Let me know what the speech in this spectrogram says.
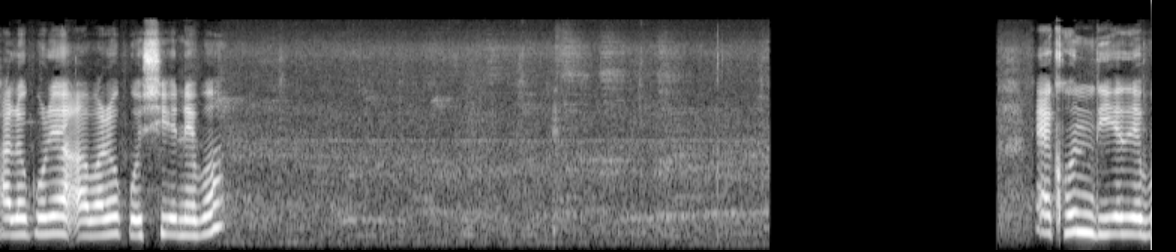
ভালো করে আবারও কষিয়ে নেব। এখন দিয়ে দেব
